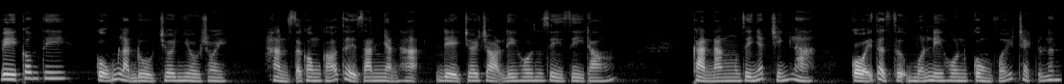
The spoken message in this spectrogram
vì công ty cũng là đồ chơi nhiều rồi, hẳn sẽ không có thời gian nhàn hạ để chơi trò ly hôn gì gì đó. Khả năng duy nhất chính là cô ấy thật sự muốn ly hôn cùng với Trạch Luân.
